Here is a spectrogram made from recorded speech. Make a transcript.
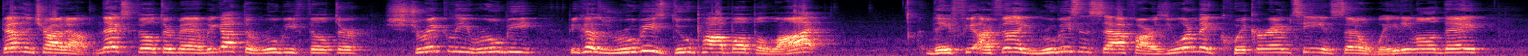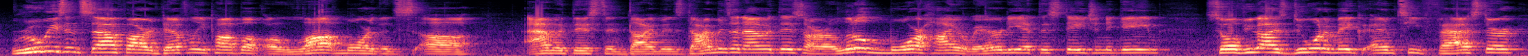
Definitely try it out. Next filter, man, we got the Ruby filter. Strictly Ruby, because Rubies do pop up a lot. They feel I feel like Rubies and Sapphires, you want to make quicker MT instead of waiting all day. Rubies and Sapphire definitely pop up a lot more than uh, Amethyst and Diamonds. Diamonds and Amethyst are a little more high rarity at this stage in the game. So if you guys do want to make MT faster,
